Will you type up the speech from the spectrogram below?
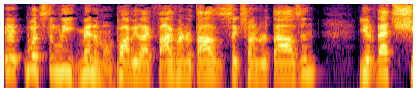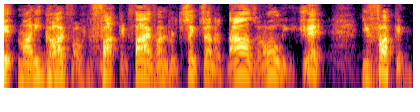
eh, what's the league minimum? Probably like 500,000, 600,000. You know, that's shit money. God, fucking 500, 600,000. Holy shit. You fucking,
